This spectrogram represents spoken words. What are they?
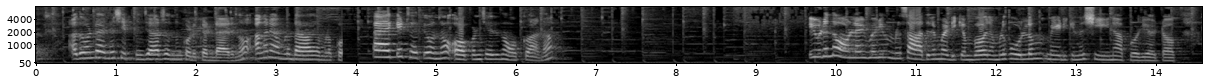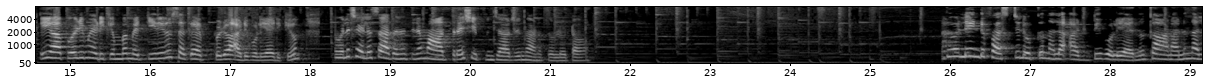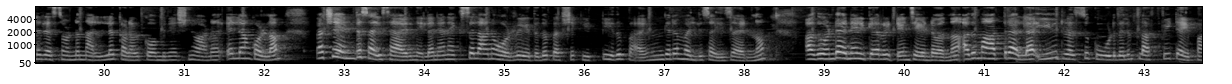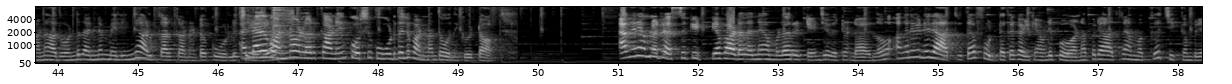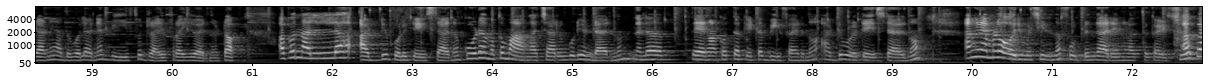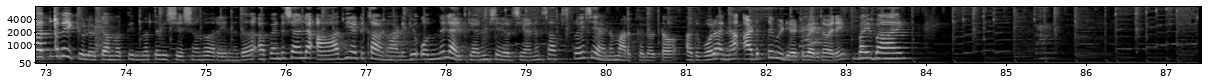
അതുകൊണ്ട് തന്നെ ഷിപ്പിംഗ് ചാർജ് ഒന്നും കൊടുക്കണ്ടായിരുന്നു. അങ്ങനെ നമ്മൾ ഇതാ നമ്മൾ പാക്കറ്റ്സ് ഒക്കെ ഒന്ന് ഓപ്പൺ ചെയ്ത് നോക്കുവാണ്. ഇവിടെ നിന്ന് ഓൺലൈൻ വഴി നമ്മൾ സാധനം മേടിക്കുമ്പോൾ നമ്മൾ കൂടുതലും മേടിക്കുന്നത് ഷീൻ ആപ്പ് വഴി കേട്ടോ. ഈ ആപ്പ് വഴി മേടിക്കുമ്പോൾ മെറ്റീരിയൽസ് ഒക്കെ എപ്പോഴും അടിപൊളിയായിരിക്കും. അതുപോലെ ചില സാധനത്തിന് മാത്രമേ ഷിപ്പിംഗ് ചാർജും കാണത്തുള്ളൂ കേട്ടോ ഫസ്റ്റ് ലുക്ക് നല്ല അടിപൊളിയായിരുന്നു. കാണാനും നല്ല രസമുണ്ട്. നല്ല കളർ കോമ്പിനേഷനുമാണ് എല്ലാം കൊള്ളാം. പക്ഷേ എന്റെ സൈസ് ആയിരുന്നില്ല. ഞാൻ എക്സൽ ആണ് ഓർഡർ ചെയ്തത്. പക്ഷേ കിട്ടിയത് ഭയങ്കര വലിയ സൈസായിരുന്നു അതുകൊണ്ട് തന്നെ എനിക്ക് റിട്ടേൺ ചെയ്യേണ്ടി വന്നു. അതുമാത്രമല്ല ഈ ഡ്രസ്സ് കൂടുതലും ഫ്ലഫി ടൈപ്പാണ് അതുകൊണ്ട് തന്നെ മെലിഞ്ഞ ആൾക്കാർക്കാണ് കേട്ടോ കൂടുതൽ അല്ലാതെ വണ്ണമുള്ളവർക്കാണെങ്കിൽ കുറച്ച് കൂടുതൽ വണ്ണം തോന്നിക്കും കേട്ടോ. അങ്ങനെ നമ്മൾ ഡ്രസ്സ് കിട്ടിയ പാടെ തന്നെ നമ്മൾ റിട്ടേൺ ചെയ്തിട്ടുണ്ടായിരുന്നു. അങ്ങനെ പിന്നെ രാത്രിത്തെ ഫുഡൊക്കെ കഴിക്കാൻ വേണ്ടി പോവാണ്. അപ്പോൾ രാത്രി നമുക്ക് ചിക്കൻ ബിരിയാണി അതുപോലെ തന്നെ ബീഫ് ഡ്രൈ ഫ്രൈയും ആയിരുന്നു കേട്ടോ അപ്പോൾ നല്ല അടിപൊളി ടേസ്റ്റ് ആയിരുന്നു. കൂടെ നമുക്ക് മാങ്ങാച്ചാറും കൂടി ഉണ്ടായിരുന്നു. നല്ല തേങ്ങാക്കൊത്തൊക്കെ ഇട്ട ബീഫായിരുന്നു അടിപൊളി ടേസ്റ്റ് ആയിരുന്നു. അങ്ങനെ നമ്മൾ ഒരുമിച്ചിരുന്ന് ഫുഡും കാര്യങ്ങളൊക്കെ കഴിച്ചു. അപ്പോൾ അത്രയൊക്കെയുള്ളൂ കേട്ടോ നമുക്ക് ഇന്നത്തെ വിശേഷം എന്ന് പറയുന്നത്. അപ്പോൾ എന്റെ ചാനൽ ആദ്യമായിട്ട് കാണുവാണെങ്കിൽ ഒന്ന് ലൈക്ക് ചെയ്യാനും ഷെയർ ചെയ്യാനും സബ്സ്ക്രൈബ് ചെയ്യാനും മറക്കല്ലോ കേട്ടോ അതുപോലെ തന്നെ അടുത്ത വീഡിയോ ആയിട്ട് വരുന്നവരെ ബൈ ബൈ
